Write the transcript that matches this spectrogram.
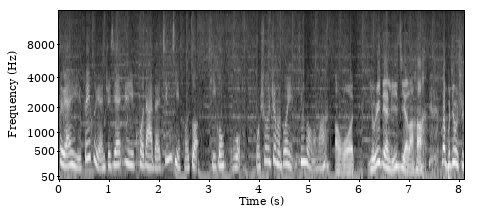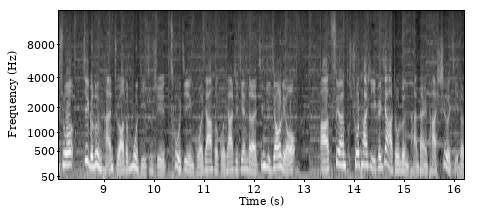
会员与非会员之间日益扩大的经济合作提供服务。我说了这么多，你听懂了吗？啊，我有一点理解了哈。那不就是说，这个论坛主要的目的就是促进国家和国家之间的经济交流啊。虽然说它是一个亚洲论坛，但是它涉及的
